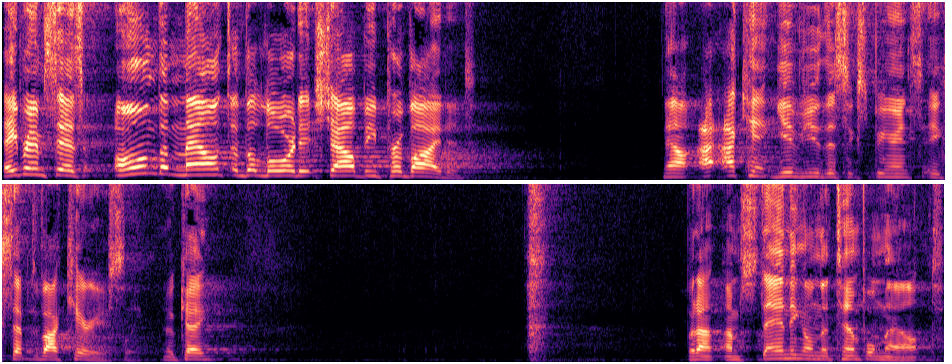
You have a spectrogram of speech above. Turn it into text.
Abraham says, On the mount of the Lord it shall be provided. Now, I, I can't give you this experience except vicariously, okay? But I'm, I'm standing on the Temple Mount,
